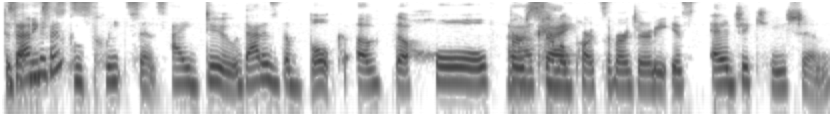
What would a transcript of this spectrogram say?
Does that, that make sense? Complete sense. I do. That is the bulk of the whole first okay. several parts of our journey is education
